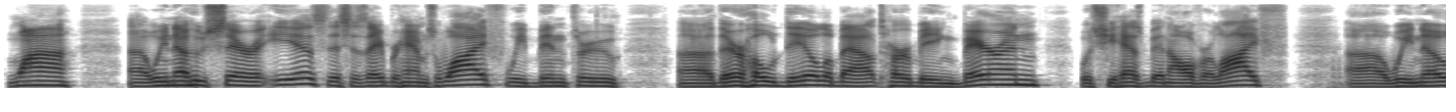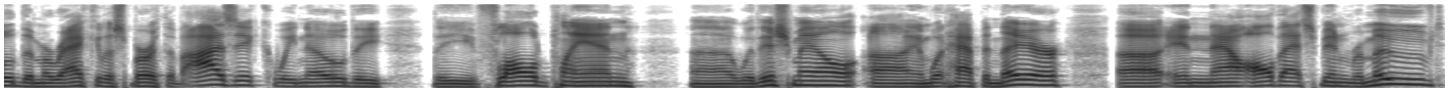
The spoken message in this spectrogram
why. Uh, we know who Sarah is. This is Abraham's wife. We've been through uh, their whole deal about her being barren, which she has been all of her life. Uh, we know the miraculous birth of Isaac. We know the the flawed plan uh, with Ishmael uh, and what happened there. Uh, and now all that's been removed.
